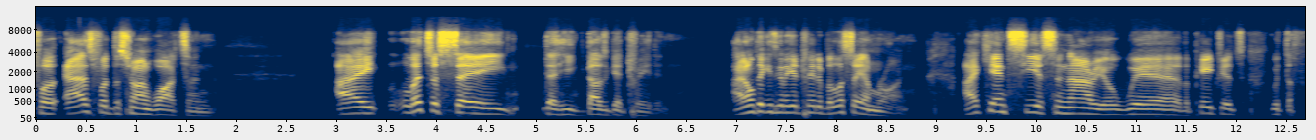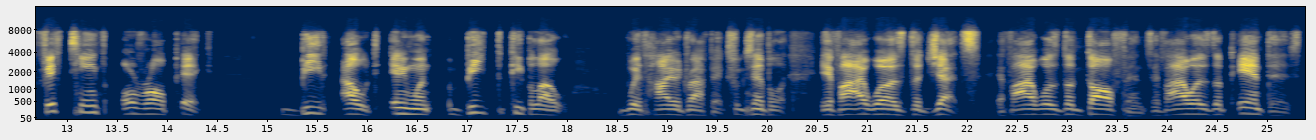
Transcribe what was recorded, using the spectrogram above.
for as for Deshaun Watson, I let's just say that he does get traded. I don't think he's going to get traded, but let's say I'm wrong. I can't see a scenario where the Patriots, with the 15th overall pick, beat out anyone, beat the people out with higher draft picks. For example, if I was the Jets, if I was the Dolphins, if I was the Panthers,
